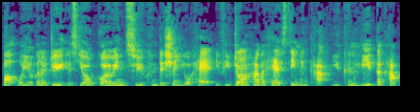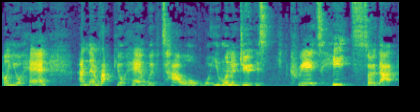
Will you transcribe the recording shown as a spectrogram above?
but what you're going to do is you're going to condition your hair. If you don't have a hair steaming cap, you can leave the cap on your hair and then wrap your hair with towel. What you want to do is create heat so that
